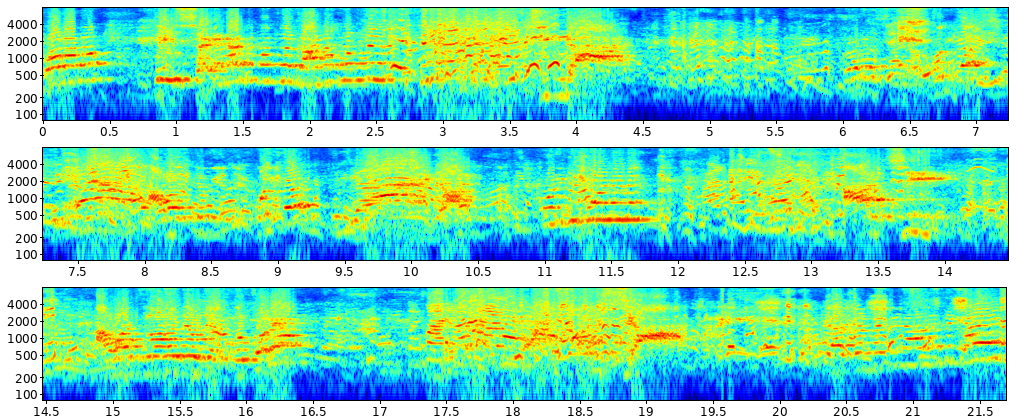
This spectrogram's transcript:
कोण आहे रे? आरची आवाज जोरात येऊ द्या तो कोण आहे? आरशा. त्याचं नवीन नाव ते काय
